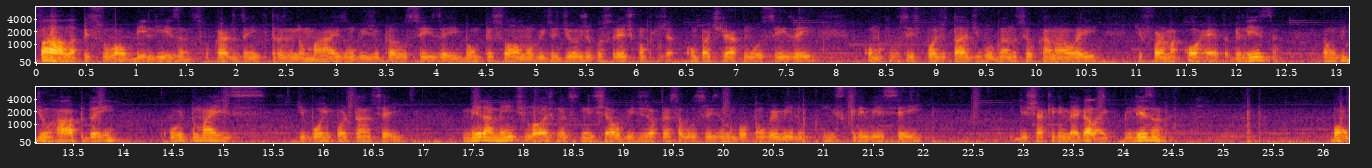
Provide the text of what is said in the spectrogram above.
Fala pessoal, beleza? Sou o Carlos aí trazendo mais um vídeo para vocês aí. Bom pessoal, no vídeo de hoje eu gostaria de compartilhar com vocês aí como que vocês podem estar divulgando o seu canal aí de forma correta, beleza? É um vídeo rápido aí, curto, mas de boa importância aí. Primeiramente, lógico, antes de iniciar o vídeo, já peço a vocês no botão vermelho inscrever-se aí e deixar aquele mega like, beleza? Bom,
